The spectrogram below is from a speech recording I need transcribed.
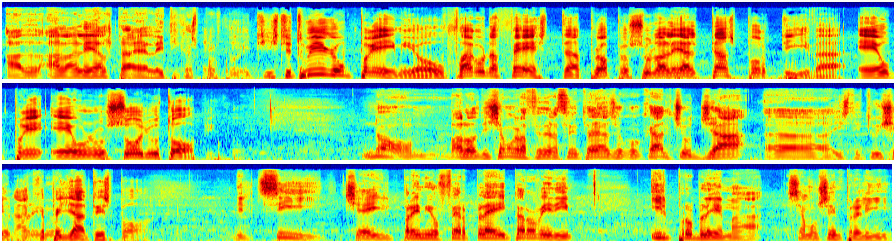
al, alla lealtà e all'etica sportiva. Ecco, istituire un premio, fare una festa proprio sulla lealtà sportiva è un, pre, è un sogno utopico? No, allora diciamo che la Federazione Italiana Gioco Calcio già uh, istituisce il Anche premio... per gli altri sport. Sì, c'è il premio fair play, però vedi, il problema, siamo sempre lì,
